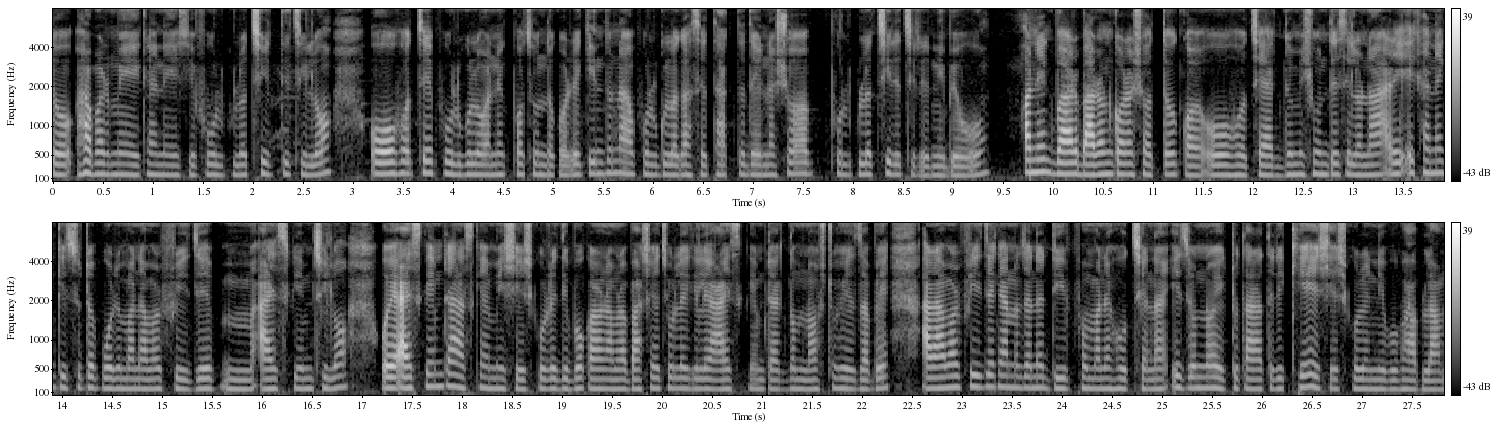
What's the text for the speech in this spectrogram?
তো আমার মেয়ে এখানে এসে ফুলগুলো ছিঁড়তে ছিল ও হচ্ছে ফুলগুলো অনেক পছন্দ করে, কিন্তু না ফুলগুলো গাছে থাকতে দেয় না, সব ফুলগুলো ছিঁড়ে ছিঁড়ে নিবে ও। অনেকবার বারণ করা সত্ত্বেও ও হচ্ছে একদমই শুনতেছিল না। আর এখানে কিছুটা পরিমাণ আমার ফ্রিজে আইসক্রিম ছিল। ওই আইসক্রিমটা আজকে আমি শেষ করে দিব, কারণ আমরা বাসায় চলে গেলে আইসক্রিমটা একদম নষ্ট হয়ে যাবে। আর আমার ফ্রিজে কেন জানে ডিপ মানে হচ্ছে না এই জন্য একটু তাড়াতাড়ি খেয়ে শেষ করে নিব ভাবলাম।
